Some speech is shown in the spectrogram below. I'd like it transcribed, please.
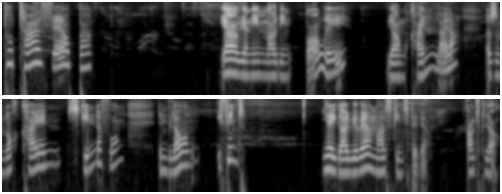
total verbuggt. Ja, wir nehmen mal den Barley. Wir haben keinen leider. Also noch keinen Skin davon. Den blauen. Ich finde. Ja, egal. Wir werden mal Skins bewerben. Ganz klar.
